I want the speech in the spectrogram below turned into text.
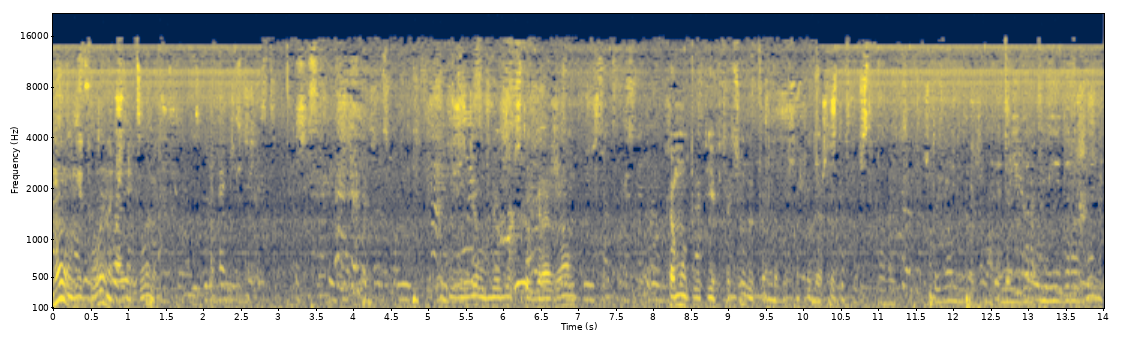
Ну, не твой не твой ночь. Это же сделал для удобства горожан. Кому-то вот ехать отсюда, там, допустим, туда, что Что хочешь сказать? Что я не нужна, они не они не горожане?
